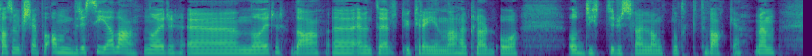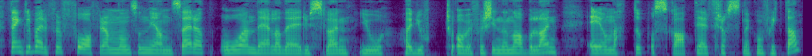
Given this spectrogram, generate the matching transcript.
hva som vil skje på andre sida, da, når, øh, når da øh, eventuelt Ukraina har klart å, å dytte Russland langt nok tilbake. Men det er egentlig bare for å få fram noen sånne nyanser, at òg en del av det Russland jo har gjort overfor sine naboland, er jo nettopp å skape de her frosne konfliktene.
